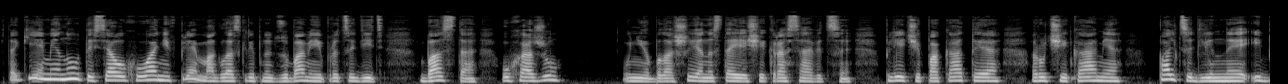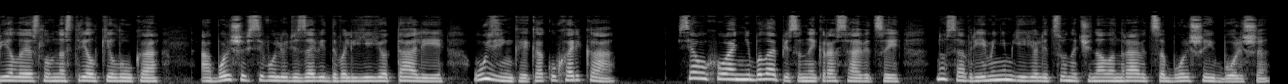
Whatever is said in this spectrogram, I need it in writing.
В такие минуты Сяо Хуани впрямь могла скрипнуть зубами и процедить «Баста, ухожу». У нее была шея настоящей красавицы, плечи покатые, ручейками, пальцы длинные и белые, словно стрелки лука, а больше всего люди завидовали ее талии, узенькой, как у хорька. Сяо Хуань не была писанной красавицей, но со временем ее лицо начинало нравиться больше и больше.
